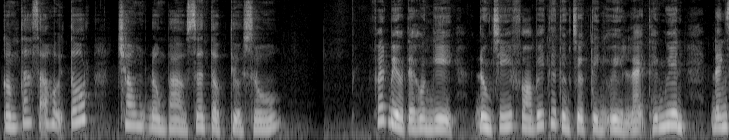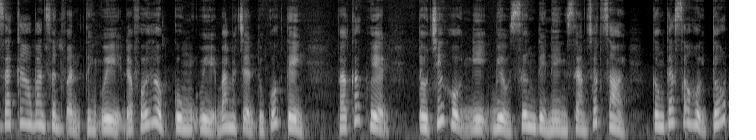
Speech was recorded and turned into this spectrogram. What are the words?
công tác xã hội tốt trong đồng bào dân tộc thiểu số. Phát biểu tại hội nghị, đồng chí Phó Bí thư Thường trực Tỉnh ủy Lại Thế Nguyên đánh giá cao Ban dân vận tỉnh ủy đã phối hợp cùng Ủy ban Mặt trận Tổ quốc tỉnh và các huyện tổ chức hội nghị biểu dương điển hình sản xuất giỏi, công tác xã hội tốt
